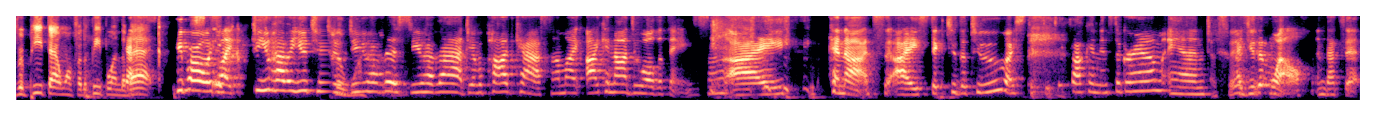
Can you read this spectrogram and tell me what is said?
repeat that one for the people in the yes. back. People are always Stick like, "Do you have a YouTube? Do you have this? Do you have that? Do you have a podcast?" And I'm like, "I cannot do all the things. I cannot. I stick to the two. I stick to TikTok and Instagram, and I do them well, and that's it."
